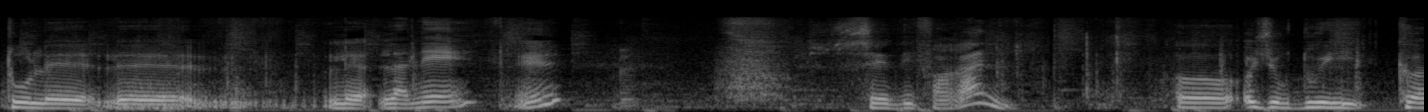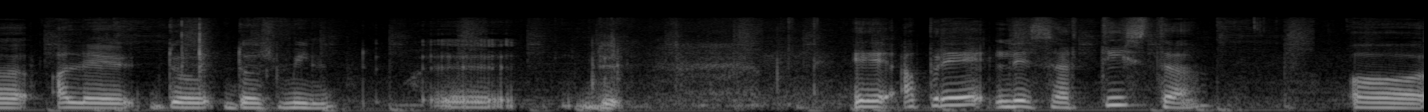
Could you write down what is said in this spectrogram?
tout l'année, eh, c'est différent euh, aujourd'hui que les de 2002. Et après, les artistes, euh,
